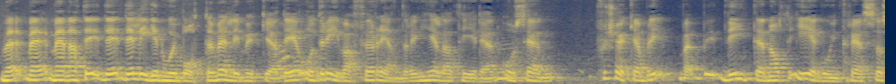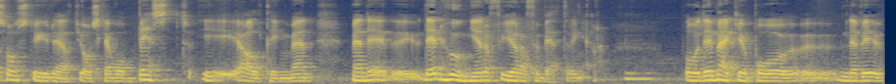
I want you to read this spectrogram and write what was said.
Men, men, men att det, det, det, ligger nog i botten väldigt mycket. Det är att driva förändring hela tiden och sen försöka bli... Det är inte något egointresse som styr det att jag ska vara bäst i allting men, men det, det är en hunger att göra förbättringar. Mm. Och det märker jag på eh, när vi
